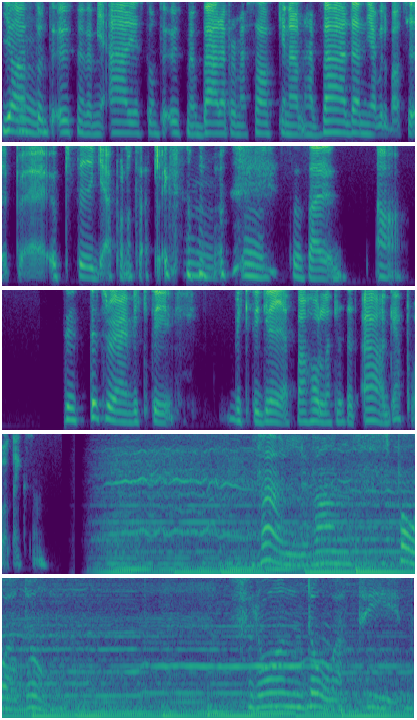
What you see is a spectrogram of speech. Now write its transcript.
jag mm. står inte ut med vem jag är, jag står inte ut med att bära på de här sakerna, den här världen, jag vill bara typ eh, uppstiga på något sätt. Liksom. Mm. Mm. Så, så här, ja, det, det, tror jag är en viktig, viktig grej att bara hålla ett litet öga på. Liksom. Völvans spådom Från dåtid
